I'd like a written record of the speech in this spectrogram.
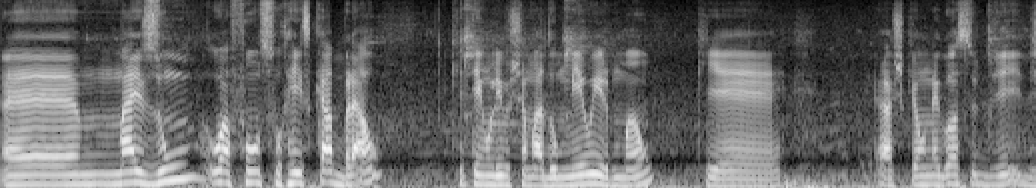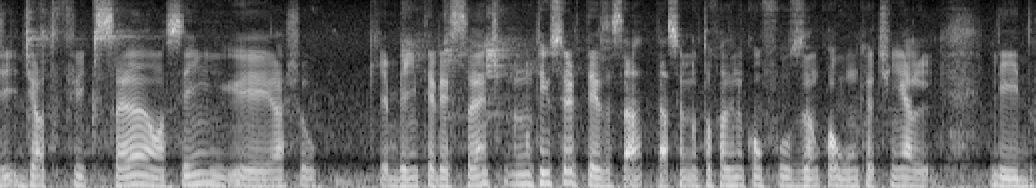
É, mais um, o Afonso Reis Cabral, que tem um livro chamado Meu Irmão, que é acho que é um negócio de, de, de autoficção, assim, acho que é bem interessante, não tenho certeza tá, tá, se eu não estou fazendo confusão com algum que eu tinha lido.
